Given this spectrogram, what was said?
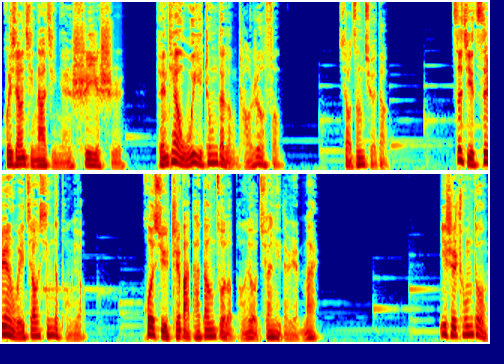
回想起那几年失意时，甜甜无意中的冷嘲热讽，小曾觉得，自己自认为交心的朋友，或许只把他当做了朋友圈里的人脉。一时冲动，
